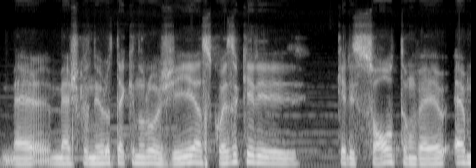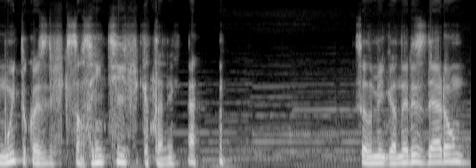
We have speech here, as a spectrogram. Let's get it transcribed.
Me- Mexe com neurotecnologia, as coisas que ele que eles soltam, velho, é muito coisa de ficção científica, tá ligado? Se eu não me engano, eles deram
